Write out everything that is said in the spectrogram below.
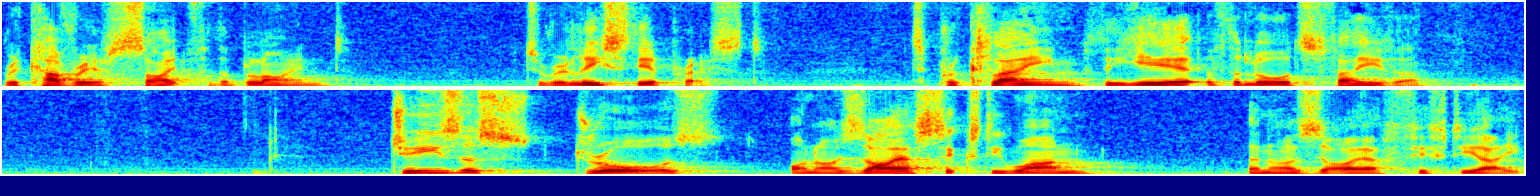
recovery of sight for the blind, to release the oppressed, to proclaim the year of the Lord's favour. Jesus draws on Isaiah 61 and Isaiah 58.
